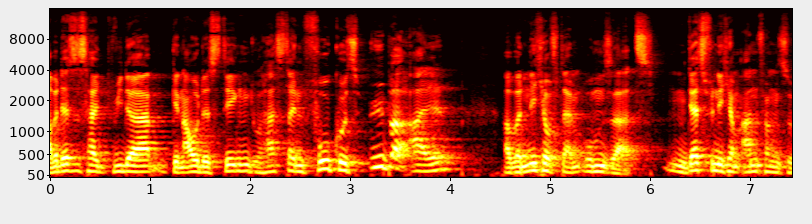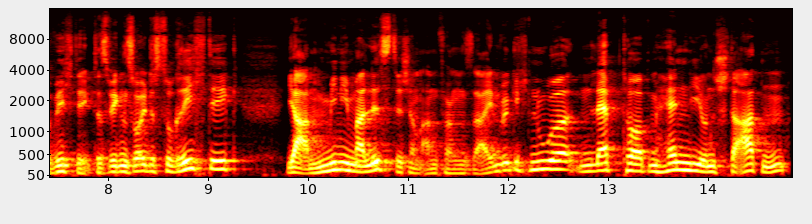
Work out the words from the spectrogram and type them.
Aber das ist halt wieder genau das Ding. Du hast deinen Fokus überall, aber nicht auf deinem Umsatz. Und das finde ich am Anfang so wichtig. Deswegen solltest du richtig ja, minimalistisch am Anfang sein. Wirklich nur ein Laptop, ein Handy und starten,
